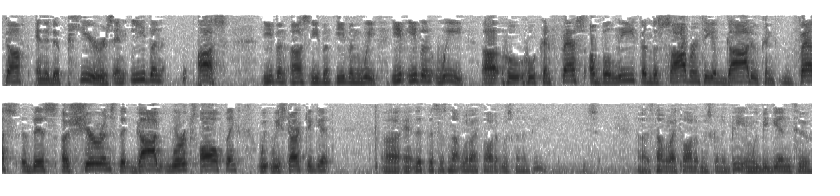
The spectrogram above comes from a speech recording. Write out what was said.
stuff and it appears. And even us even us even even we even we uh, who who confess a belief in the sovereignty of God who confess this assurance that God works all things we, we start to get uh, and this, this, is not what I thought it was going to be uh, it's not what I thought it was going to be. And we begin to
